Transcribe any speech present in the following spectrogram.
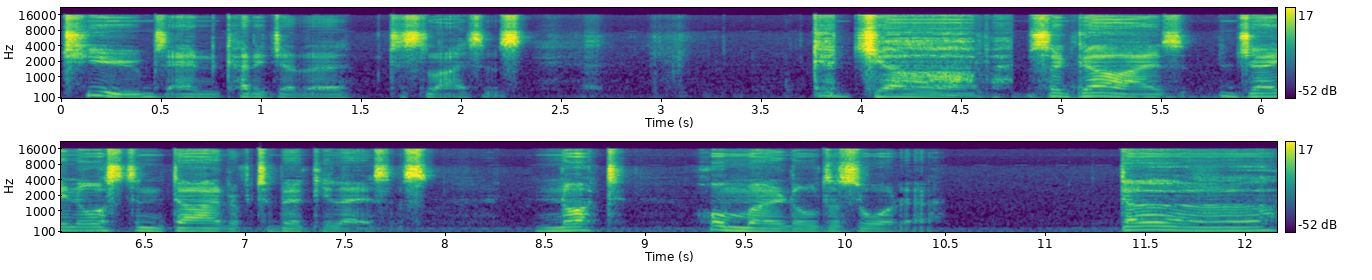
tubes and cut each other to slices. Good job. So guys, Jane Austen died of tuberculosis, not hormonal disorder. Duh.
